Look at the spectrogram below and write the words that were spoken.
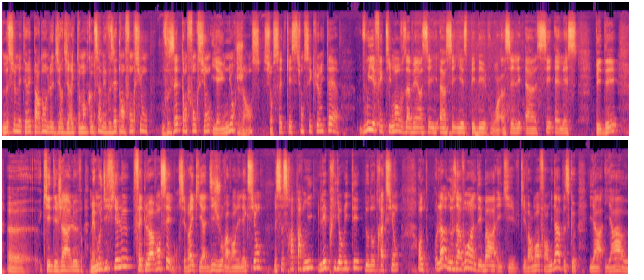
Monsieur Métairie, pardon de le dire directement comme ça, mais vous êtes en fonction. Vous êtes en fonction. Il y a une urgence sur cette question sécuritaire. Oui, effectivement, vous avez un, CISPD ou un, CLSPD euh, qui est déjà à l'œuvre. Mais modifiez-le, faites-le avancer. Bon, c'est vrai qu'il y a dix jours avant l'élection, mais ce sera parmi les priorités de notre action. là, nous avons un débat et qui est, vraiment formidable parce qu'il y a, y a euh,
